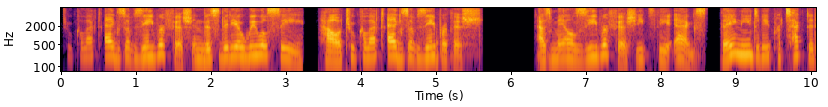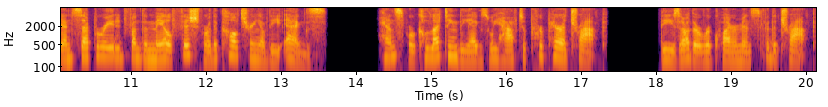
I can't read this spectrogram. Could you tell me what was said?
to collect eggs of zebrafish In this video we will see how to collect eggs of zebrafish. As male zebrafish eats the eggs, they need to be protected and separated from the male fish for the culturing of the eggs. Hence for collecting the eggs we have to prepare a trap. These are the requirements for the trap.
